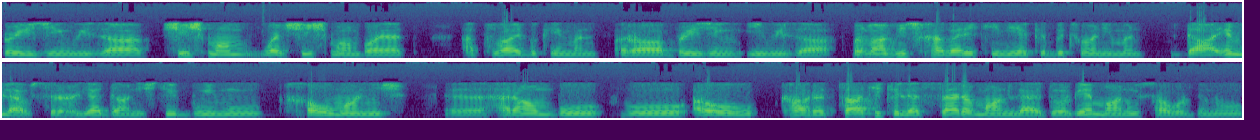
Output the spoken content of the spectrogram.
bridging visa. شش مام و شش مام باید اپلای بکی من را بریجنگ ای ویزا بەڵام هیچ خبرێکی نییە کە بتوانی من دائم لە ئوسترالیا دانیشتی بوویم و خەومانیش هەرام بوو بۆ ئەو کارەتاتی کە لە سەرمان لە دۆرگەی مانوس هاوردن و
